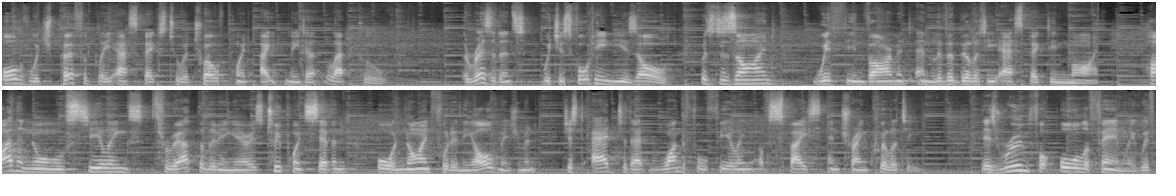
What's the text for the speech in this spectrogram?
all of which perfectly aspects to a 12.8 metre lap pool. The residence, which is 14 years old, was designed with the environment and livability aspect in mind. Higher than normal ceilings throughout the living areas, 2.7 or 9 foot in the old measurement, just add to that wonderful feeling of space and tranquility. There's room for all the family with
